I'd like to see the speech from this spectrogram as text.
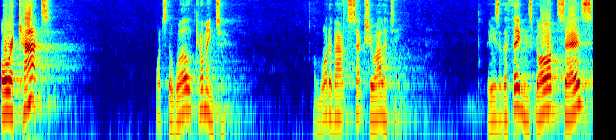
or a cat, what's the world coming to? And what about sexuality? These are the things God says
